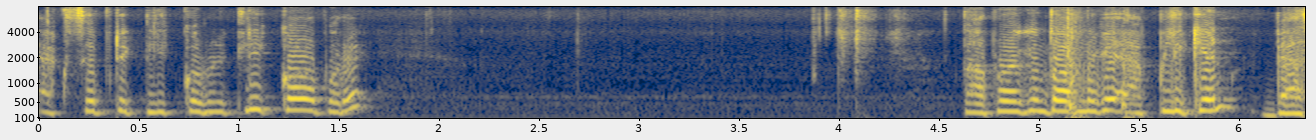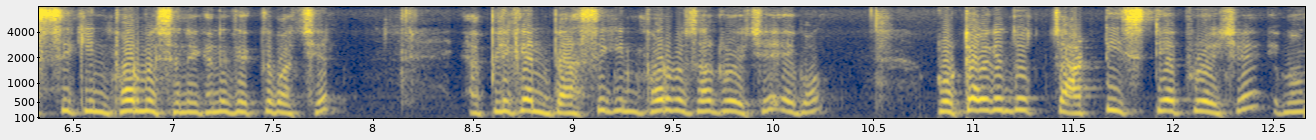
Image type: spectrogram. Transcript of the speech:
অ্যাকসেপ্টে ক্লিক করবেন। ক্লিক করার পরে তারপরে কিন্তু আপনাকে অ্যাপ্লিকেন্ট বেসিক ইনফরমেশান এখানে দেখতে পাচ্ছেন। অ্যাপ্লিকেন্ট বেসিক ইনফরমেশান রয়েছে এবং টোটাল কিন্তু চারটি স্টেপ রয়েছে এবং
